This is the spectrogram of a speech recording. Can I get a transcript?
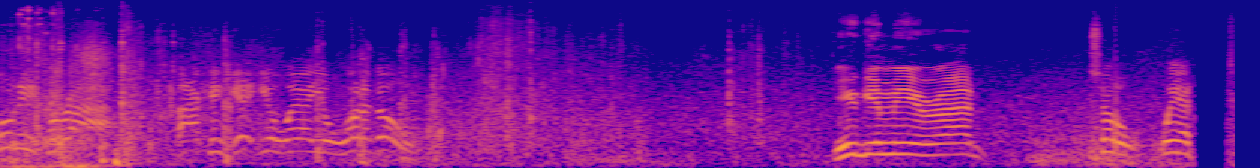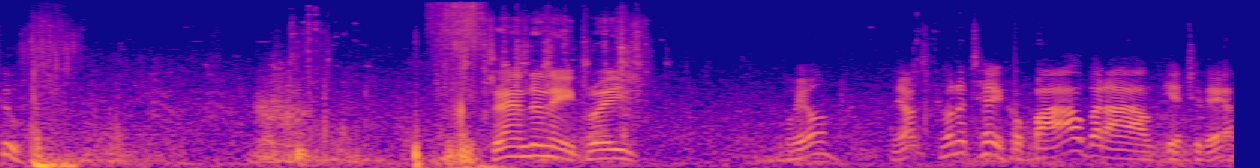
Who needs a ride? I can get you where you want to go. You give me a ride? So, where to? Saint Denis, please. Well, that's gonna take a while, but I'll get you there.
